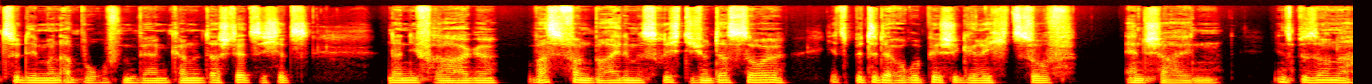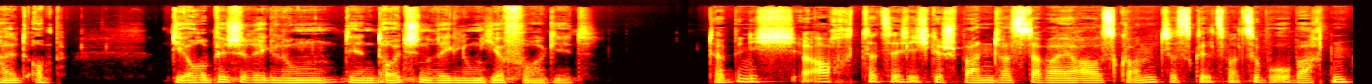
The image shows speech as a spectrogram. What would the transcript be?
zu denen man abberufen werden kann. Und da stellt sich jetzt dann die Frage, was von beidem ist richtig? Und das soll jetzt bitte der Europäische Gerichtshof entscheiden. Insbesondere halt, ob die europäische Regelung den deutschen Regelungen hier vorgeht. Da bin ich auch tatsächlich gespannt, was dabei herauskommt. Das gilt es mal zu beobachten.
